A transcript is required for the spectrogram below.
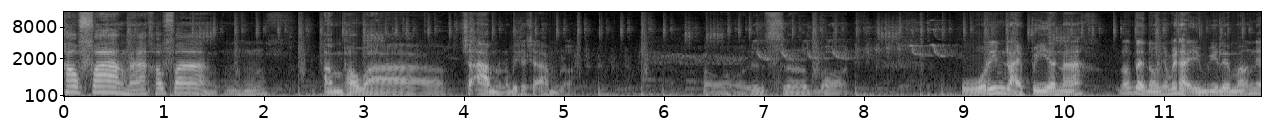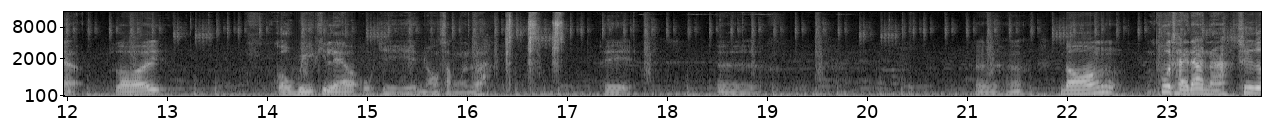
ข้าวฟ่างนะ ข้าวฟ่าง อือหือ อัมพวาชะอำเหรอไม่ใช่ชะอำเหรอ อ๋อเล่นเซิร์ฟบอร์ดโอ้นี่หลายปีแล้วนะ ตั้งแต่น้องยังไม่ถ่าย MV เลยมั้งเนี่ยร้อยกว่าวีคที่แล้ว โอ้เจน้องสั่งนั้นว่ะท่เออ เออฮะน้องพูดไทยได้นะ ชื่อก็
